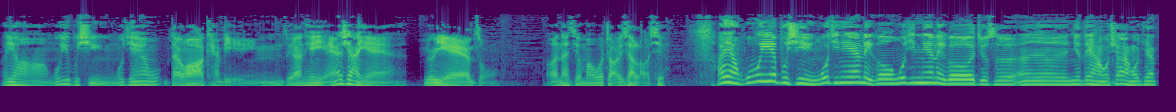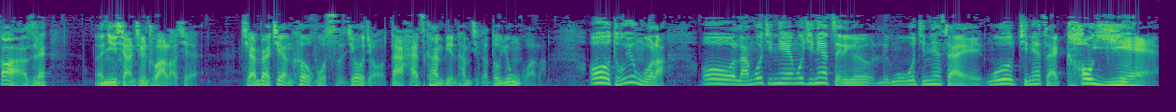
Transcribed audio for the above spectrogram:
哎呀，我也不行，我今天带娃娃看病，这两天咽下炎有点严重。哦，那行吧，我找一下老谢。哎呀，我也不行，我今天那个，我今天那个就是，嗯，你等一下，我想想，我今天搞啥子呢？呃，你想清楚啊，老谢，前边见客户、死舅舅、带孩子看病，他们几个都用过了。哦，都用过了。哦，那我今天，我今天在那个，我今天在，我今天在考研，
